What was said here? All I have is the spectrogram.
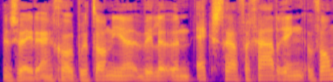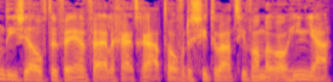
En Zweden en Groot-Brittannië willen een extra vergadering van diezelfde VN-veiligheidsraad over de situatie van de Rohingya.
